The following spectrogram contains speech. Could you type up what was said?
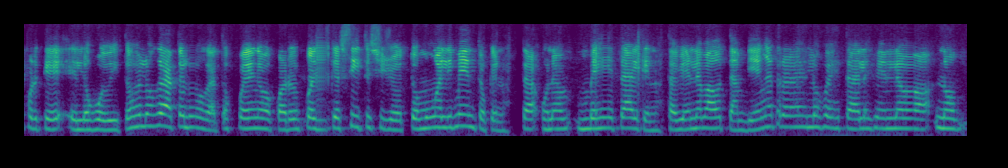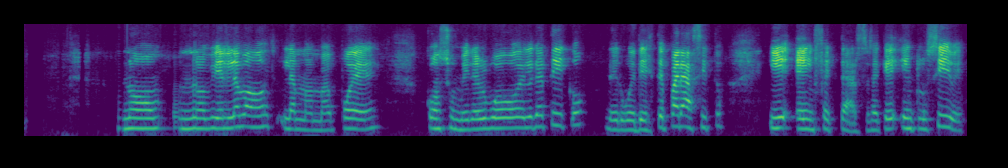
Porque en los huevitos de los gatos, los gatos pueden evacuar en cualquier sitio. Si yo tomo un alimento que no está, un vegetal que no está bien lavado, también a través de los vegetales bien lavados, no, no, no bien lavados, la mamá puede consumir el huevo del gatico, del, de este parásito, y, e infectarse. O sea que inclusive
